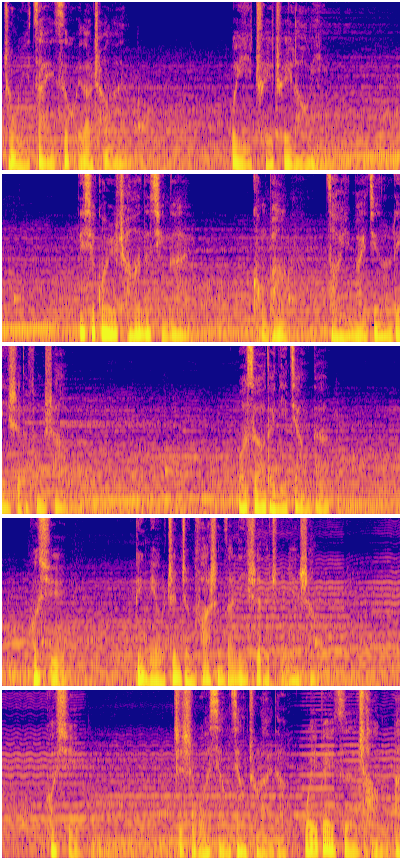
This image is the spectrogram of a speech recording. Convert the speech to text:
终于再一次回到长安。我已垂垂老矣。那些关于长安的情爱，恐怕早已埋进了历史的风沙。我所要对你讲的，或许并没有真正发生在历史的纸面上，或许只是我想象出来的。我一辈子长安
